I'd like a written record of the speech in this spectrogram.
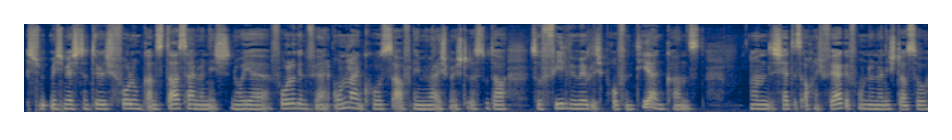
ich, möchte natürlich voll und ganz da sein, wenn ich neue Folgen für einen Online-Kurs aufnehme, weil ich möchte, dass du da so viel wie möglich profitieren kannst. Und ich hätte es auch nicht fair gefunden, wenn ich da so,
